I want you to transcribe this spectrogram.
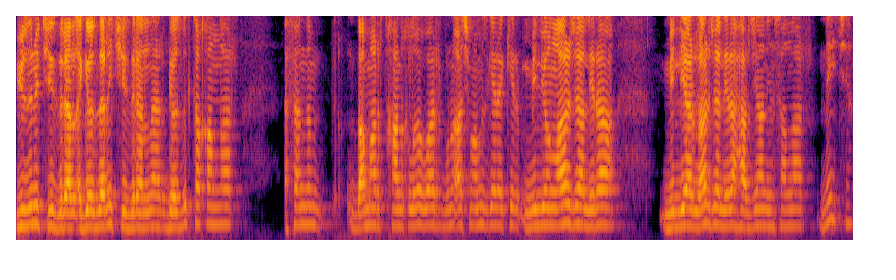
Yüzünü çizdiren, gözlerini çizdirenler, gözlük takanlar, efendim damar tıkanıklığı var, bunu açmamız gerekir. Milyonlarca lira, milyarlarca lira harcayan insanlar ne için?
